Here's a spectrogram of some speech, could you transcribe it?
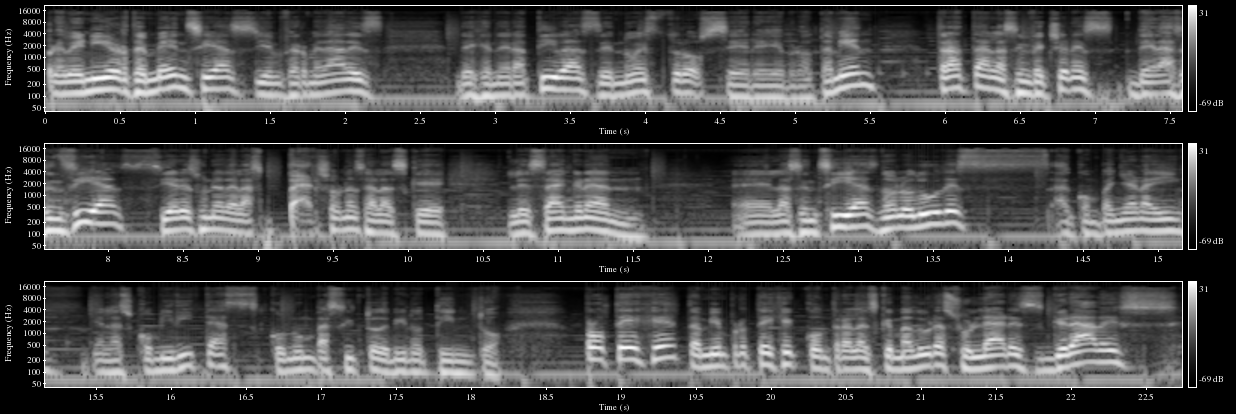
prevenir demencias y enfermedades degenerativas de nuestro cerebro. También trata las infecciones de las encías, si eres una de las personas a las que le sangran eh, las encías, no lo dudes, acompañar ahí en las comiditas con un vasito de vino tinto. Protege, también protege contra las quemaduras solares graves,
